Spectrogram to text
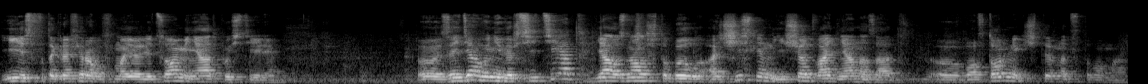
и сфотографировав мое лицо, меня отпустили. Э, зайдя в университет, я узнал, что был отчислен еще два дня назад, во вторник, 14 марта.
